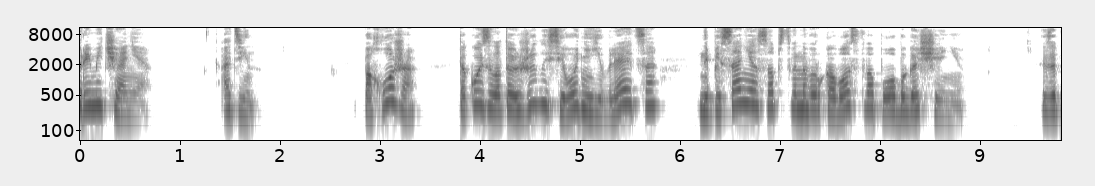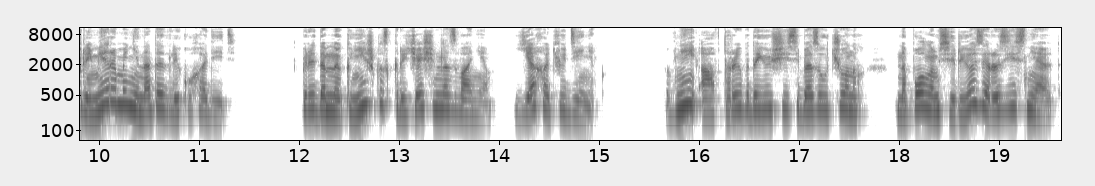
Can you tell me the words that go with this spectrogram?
Примечание. 1. Похоже, такой золотой жилой сегодня является написание собственного руководства по обогащению. За примерами не надо далеко ходить. Передо мной книжка с кричащим названием «Я хочу денег». В ней авторы, выдающие себя за ученых, на полном серьезе разъясняют,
